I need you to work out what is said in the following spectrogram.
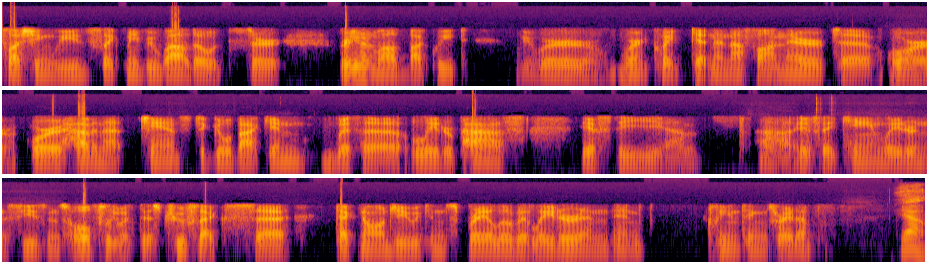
flushing weeds like maybe wild oats or or even wild buckwheat, we were weren't quite getting enough on there to or or having that chance to go back in with a later pass if the um, uh, if they came later in the season. So hopefully with this TruFlex uh, technology, we can spray a little bit later and and clean things right up. Yeah,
